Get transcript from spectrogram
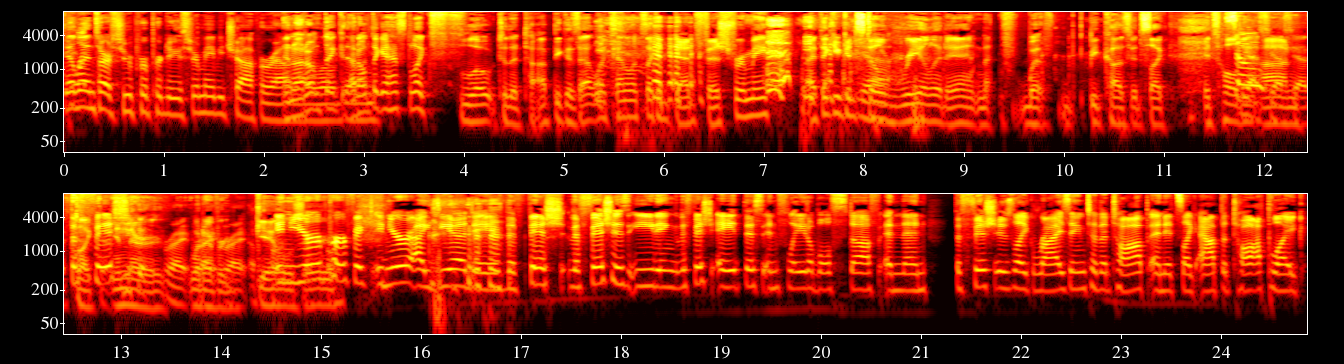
Dylan's our super producer. Maybe chop around. and I don't little, think I don't think it has to like float to the top because that like kind of looks like a dead fish for me. I think you can still Yeah. reel it in with because it's like it's holding Yes, yes, on yes. The like fish- in their Right, right, whatever right. Of gills. in your or- perfect in your idea dave the fish the fish is eating the fish ate this inflatable stuff and then the fish is like rising to the top and it's like at the top like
